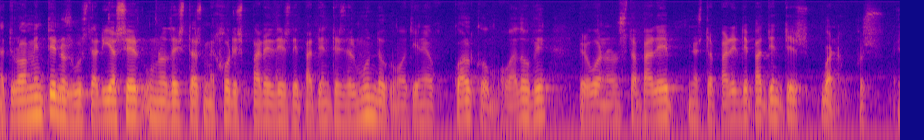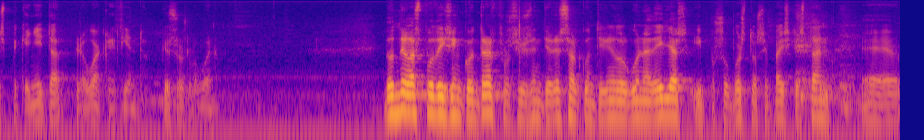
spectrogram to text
Naturalmente nos gustaría ser una de estas mejores paredes de patentes del mundo, como tiene Qualcomm o Adobe, pero bueno, nuestra pared, nuestra pared de patentes, bueno, pues es pequeñita, pero va creciendo, que eso es lo bueno. ¿Dónde las podéis encontrar? Por si os interesa el contenido de alguna de ellas y, por supuesto, sepáis que están, eh,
